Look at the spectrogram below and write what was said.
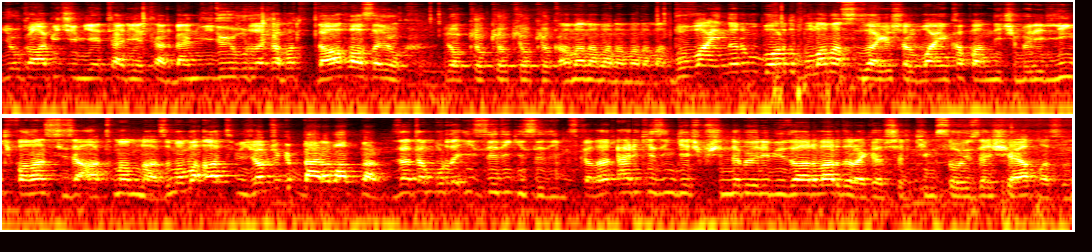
Yok abicim yeter yeter. Ben videoyu burada kapat. Daha fazla yok. Yok yok yok yok yok aman aman aman aman. Bu Vine'larımı bu arada bulamazsınız arkadaşlar Vine kapandığı için. Böyle link falan size atmam lazım ama atmayacağım çünkü berbatlar. Zaten burada izledik izlediğimiz kadar. Herkesin geçmişinde böyle bir videolar vardır arkadaşlar. Kimse o yüzden şey yapmasın.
